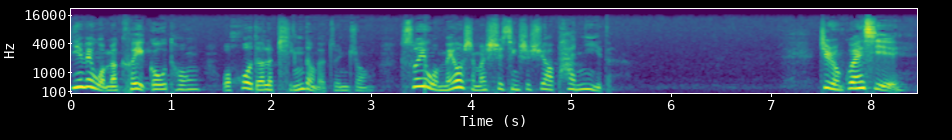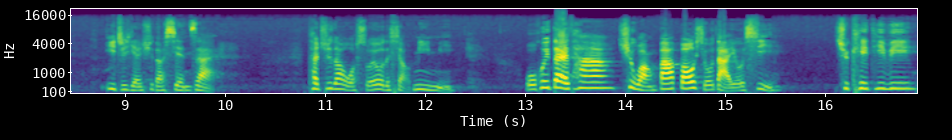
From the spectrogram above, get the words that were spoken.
因为我们可以沟通，我获得了平等的尊重，所以我没有什么事情是需要叛逆的。这种关系一直延续到现在。他知道我所有的小秘密，我会带他去网吧包宿打游戏，去 KTV，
